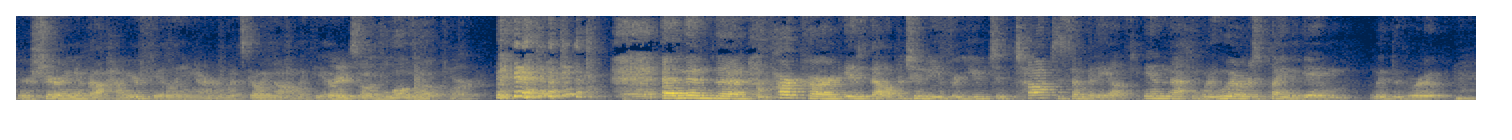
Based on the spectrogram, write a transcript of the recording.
They're sharing about how you're feeling or what's going on with you. Great. So I'd love that part. and then the heart card is the opportunity for you to talk to somebody else in that whoever's playing the game with the group Mhm.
